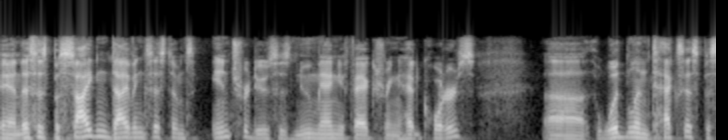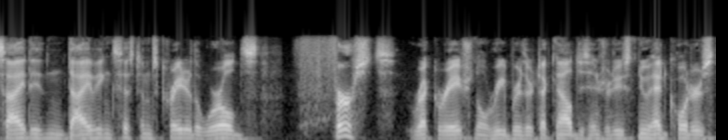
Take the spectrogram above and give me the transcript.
And this is Poseidon Diving Systems introduces new manufacturing headquarters. Uh, Woodland, Texas, Poseidon Diving Systems created the world's first recreational rebreather technologies introduced new headquarters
